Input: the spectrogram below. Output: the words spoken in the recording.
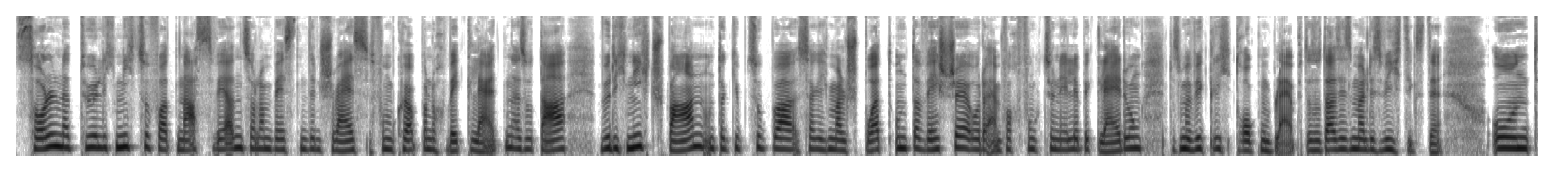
soll natürlich nicht sofort nass werden, soll am besten den Schweiß vom Körper noch wegleiten. Also da würde ich nicht sparen und da gibt es super, sage ich mal, Sportunterwäsche oder einfach funktionelle Bekleidung Kleidung, dass man wirklich trocken bleibt. Also das ist mal das Wichtigste. Und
